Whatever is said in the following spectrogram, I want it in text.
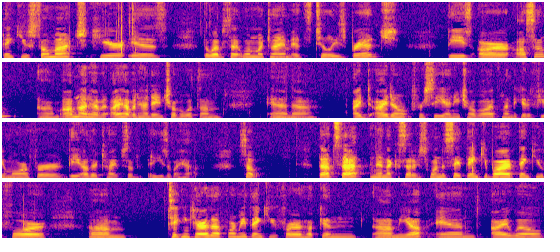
Thank you so much. Here is the website one more time. It's Tilly's Bridge. These are awesome. Um, I'm not having, I haven't had any trouble with them, and uh, I, I don't foresee any trouble. I plan to get a few more for the other types of adhesive I have. So, that's that. And then, like I said, I just wanted to say thank you, Barb. Thank you for um, taking care of that for me. Thank you for hooking uh, me up, and I will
